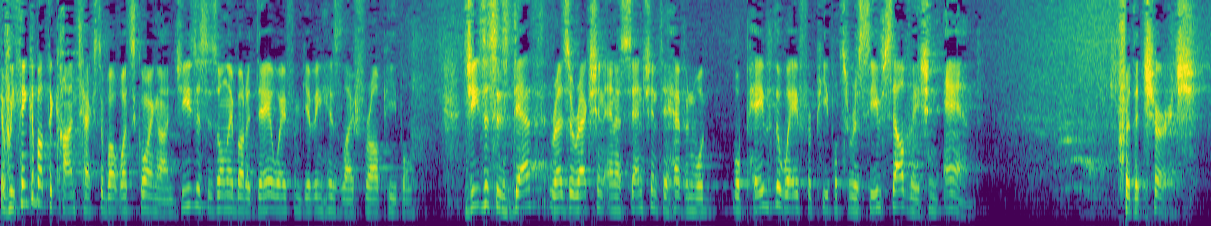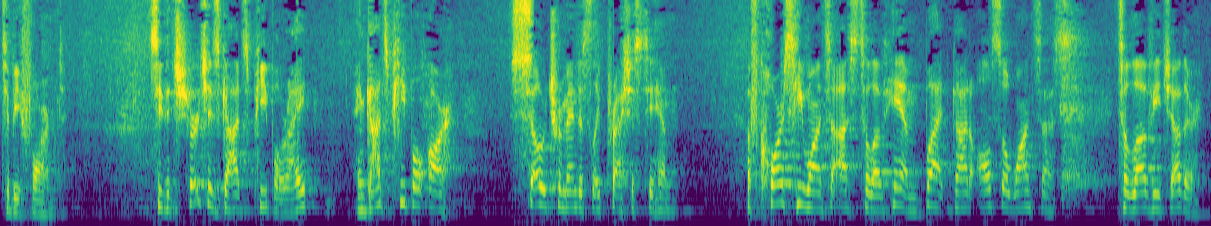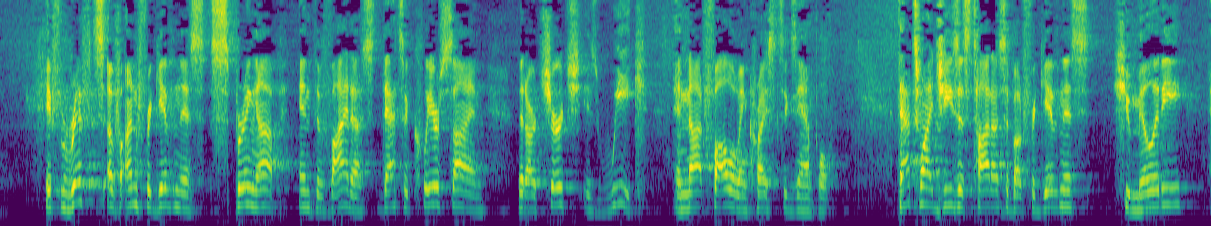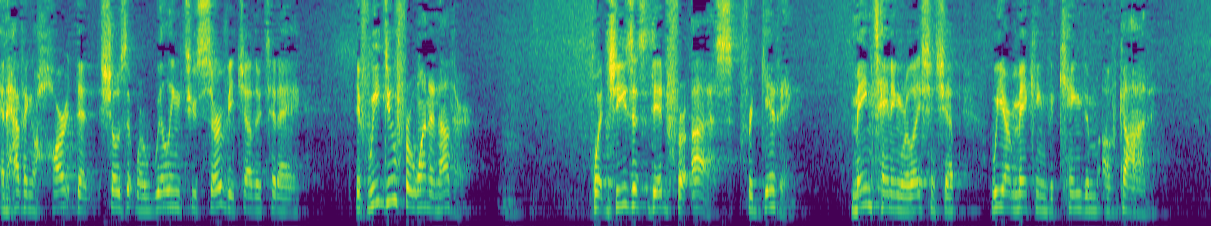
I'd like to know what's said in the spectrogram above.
If we think about the context about what's going on, Jesus is only about a day away from giving his life for all people. Jesus' death, resurrection, and ascension to heaven will, will pave the way for people to receive salvation and for the church to be formed. See, the church is God's people, right? And God's people are so tremendously precious to Him. Of course, He wants us to love Him, but God also wants us to love each other. If rifts of unforgiveness spring up and divide us, that's a clear sign that our church is weak and not following Christ's example. That's why Jesus taught us about forgiveness, humility, and having a heart that shows that we're willing to serve each other today. If we do for one another what Jesus did for us, forgiving, maintaining relationship, we are making the kingdom of God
